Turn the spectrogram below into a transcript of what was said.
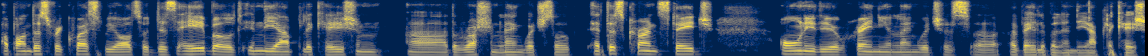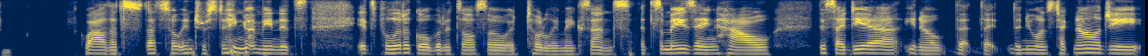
upon this request, we also disabled in the application uh, the Russian language. So at this current stage, only the Ukrainian language is uh, available in the application. Wow, that's that's so interesting. I mean, it's it's political, but it's also it totally makes sense. It's amazing how this idea, you know, that that the Nuance technology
